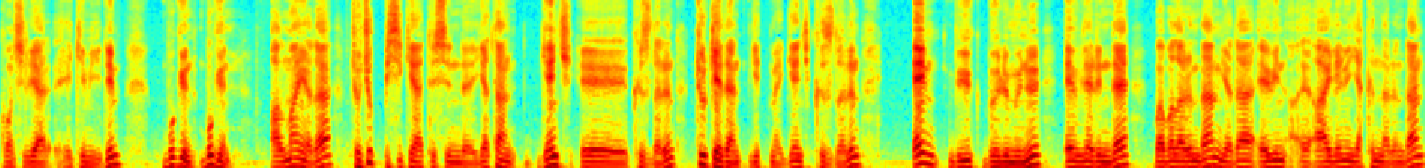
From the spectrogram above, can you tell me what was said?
konsilyer hekimiydim. Bugün bugün Almanya'da çocuk psikiyatrisinde yatan genç e, kızların Türkiye'den gitme genç kızların en büyük bölümünü evlerinde babalarından ya da evin e, ailenin yakınlarından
